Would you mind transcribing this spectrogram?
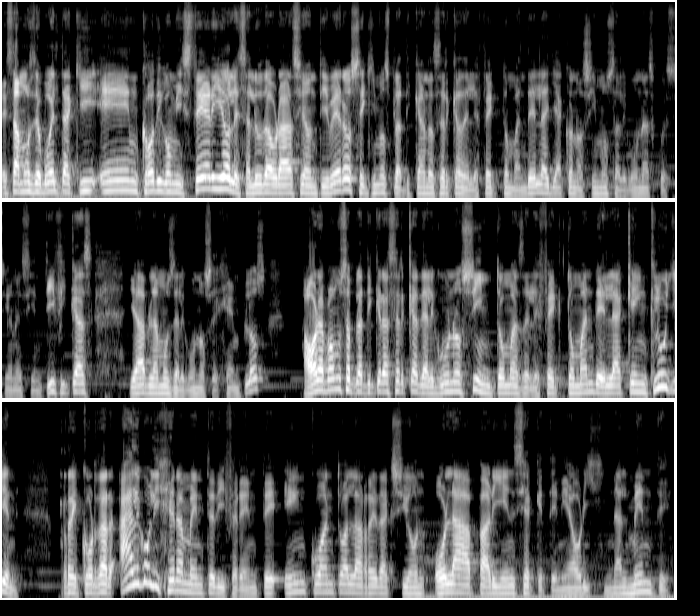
Estamos de vuelta aquí en Código Misterio. Les saluda Horacio Antivero. Seguimos platicando acerca del efecto Mandela. Ya conocimos algunas cuestiones científicas, ya hablamos de algunos ejemplos. Ahora vamos a platicar acerca de algunos síntomas del efecto Mandela que incluyen recordar algo ligeramente diferente en cuanto a la redacción o la apariencia que tenía originalmente.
